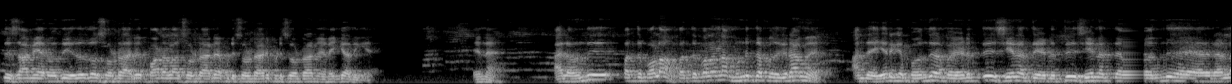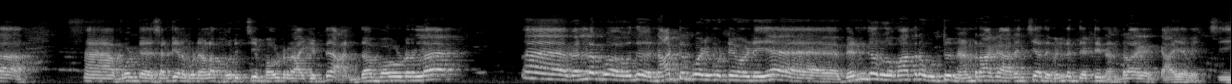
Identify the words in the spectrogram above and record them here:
இந்த சாமியார் வந்து எதோ சொல்றாரு பாடலாம் சொல்றாரு அப்படி சொல்றாரு இப்படி சொல்றாருன்னு நினைக்காதீங்க. என்ன? அதுல வந்து பத்து பழம். பத்து பழம்னா முன்னூத்தி கிராம். அந்த இயற்கை இப்போ வந்து நம்ம எடுத்து சீனத்தை எடுத்து சீனத்தை வந்து நல்லா போட்டு சட்டியில் போட்டு நல்லா பொறிச்சு பவுடர் ஆக்கிட்டு அந்த பவுடரில் வெள்ளை இது நாட்டுக்கோழி முட்டையுடைய வெண்கருவை மாத்திரம் விட்டு நன்றாக அரைச்சி அதை வெள்ளை தட்டி நன்றாக காய வச்சு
